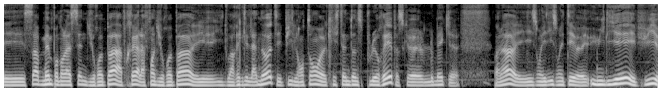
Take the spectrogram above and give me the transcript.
Et ça, même pendant la scène du repas, après, à la fin du repas, et- il doit régler la note et puis il entend euh, Kristen Dunst pleurer parce que le mec, euh, voilà, ils ont, ils ont été humiliés et puis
